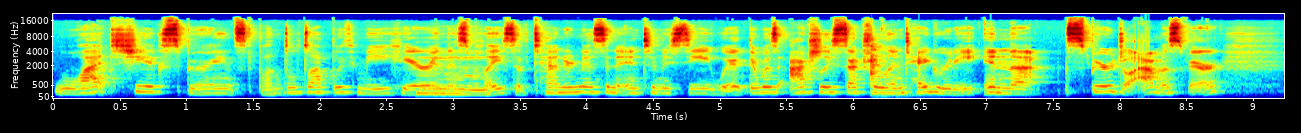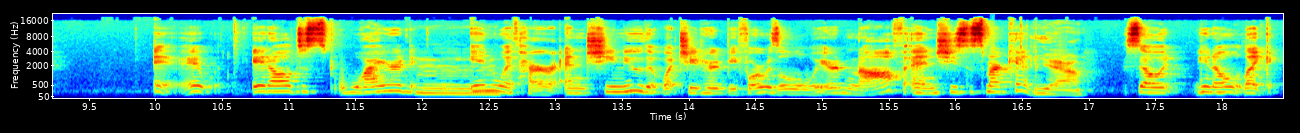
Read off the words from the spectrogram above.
What she experienced bundled up with me here in this mm. place of tenderness and intimacy where there was actually sexual integrity in that spiritual atmosphere." it, it it all just wired in mm. with her and she knew that what she'd heard before was a little weird and off and she's a smart kid Yeah. so it, you know like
